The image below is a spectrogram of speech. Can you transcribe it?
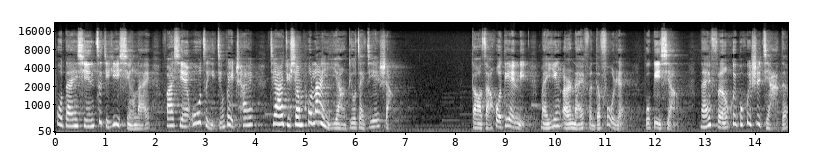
不担心自己一醒来发现屋子已经被拆，家具像破烂一样丢在街上。到杂货店里买婴儿奶粉的妇人不必想奶粉会不会是假的，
